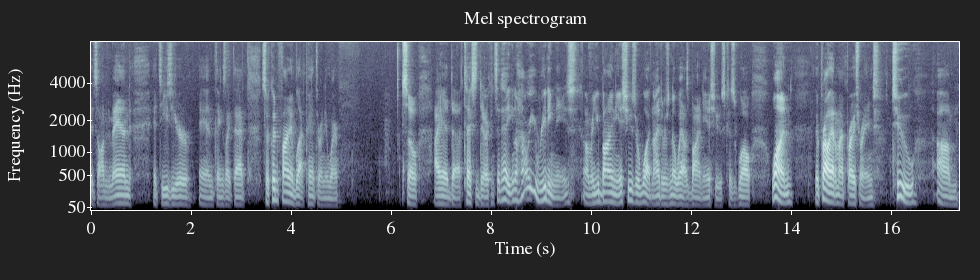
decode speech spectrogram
it's on demand, it's easier, and things like that. So I couldn't find a Black Panther anywhere. So I had uh, texted Derek and said, "Hey, you know, how are you reading these? Um, are you buying the issues or what?" And I, there was no way I was buying the issues because, well, one, they're probably out of my price range. Two, um,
